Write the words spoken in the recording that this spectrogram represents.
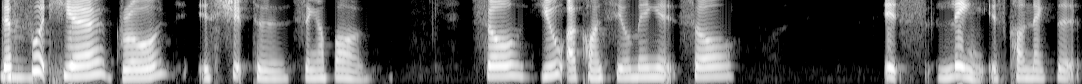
The Mm. food here grown is shipped to Singapore. So you are consuming it. So it's linked, it's connected.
